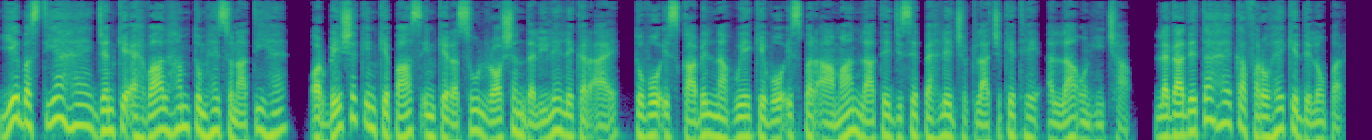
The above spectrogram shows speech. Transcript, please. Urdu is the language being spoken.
یہ بستیاں ہیں جن کے احوال ہم تمہیں سناتی ہیں، اور بے شک ان کے پاس ان کے رسول روشن دلیلیں لے کر آئے، تو وہ اس قابل نہ ہوئے کہ وہ اس پر آمان لاتے جسے پہلے جھٹلا چکے تھے، اللہ انہیں چھاپ۔ لگا دیتا ہے کا فروہے کے دلوں پر۔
